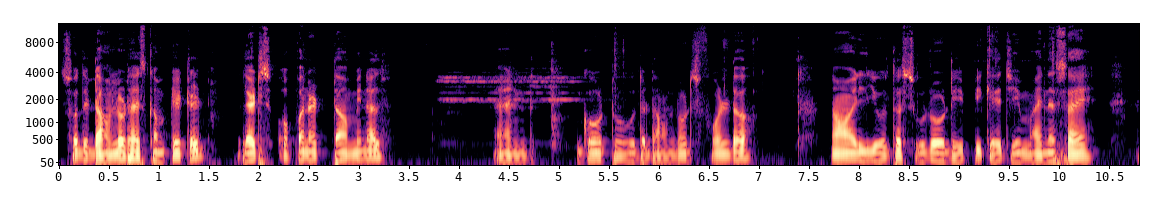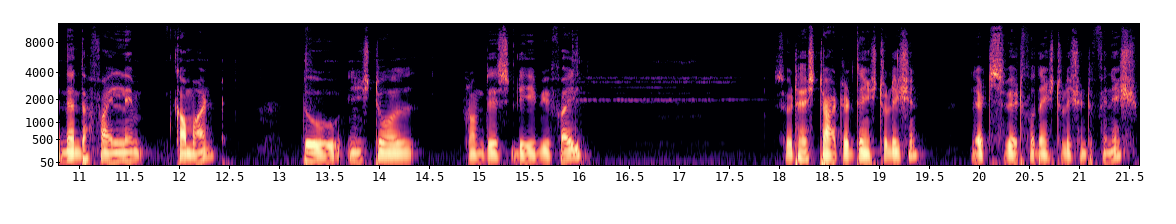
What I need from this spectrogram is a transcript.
So the download has completed. Let's open a terminal and go to the downloads folder. Now I'll use the sudo dpkg minus i and then the file name command to install from this deb file. So it has started the installation. Let's wait for the installation to finish.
